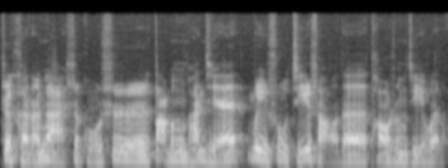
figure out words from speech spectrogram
这可能啊是股市大崩盘前为数极少的逃生机会了。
